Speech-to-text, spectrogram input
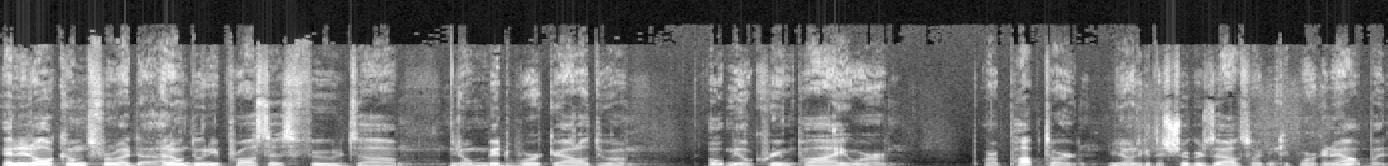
and it all comes from I don't do any processed foods. Uh, you know, mid workout, I'll do a oatmeal cream pie or or a pop tart. You know, to get the sugars out so I can keep working out. But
